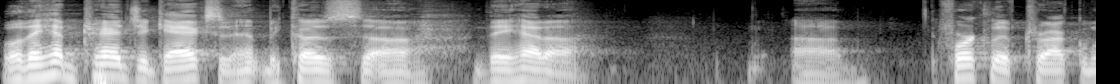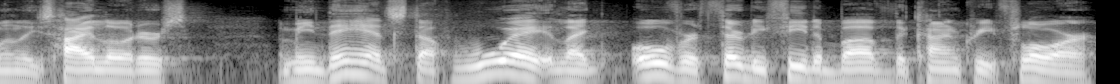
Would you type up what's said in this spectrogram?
Well, they had a tragic accident because uh, they had a, a, forklift truck, one of these high loaders. I mean, they had stuff way like over 30 feet above the concrete floor.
